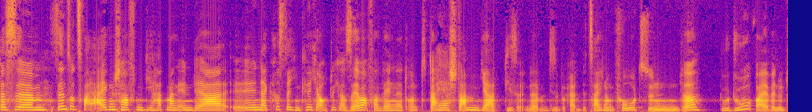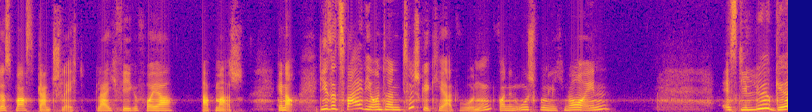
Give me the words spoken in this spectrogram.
das ähm, sind so zwei Eigenschaften, die hat man in der in der christlichen Kirche auch durchaus selber verwendet. Und daher stammen ja diese ne, diese Bezeichnung Todsünde, du du, weil wenn du das machst, ganz schlecht, gleich Fegefeuer, Abmarsch. Genau. Diese zwei, die unter den Tisch gekehrt wurden, von den ursprünglich neun, ist die Lüge.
